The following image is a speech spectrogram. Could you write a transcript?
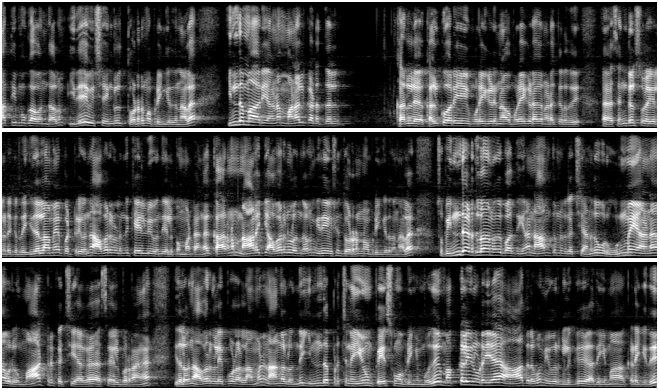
அதிமுக வந்தாலும் இதே விஷயங்கள் தொடரும் அப்படிங்கிறதுனால இந்த மாதிரியான மணல் கடத்தல் கல் கல்குவாரி முறைகேடு நா- முறைகேடாக நடக்கிறது செங்கல் சூழலில் நடக்கிறது இதெல்லாமே பற்றி வந்து அவர்கள் வந்து கேள்வி வந்து எழுப்ப மாட்டாங்க. காரணம் நாளைக்கு அவர்கள் வந்தாலும் இதே விஷயம் தொடரணும் அப்படிங்கிறதுனால. ஸோ இப்போ இந்த இடத்துல தான் வந்து பார்த்தீங்கன்னா நாம் தமிழர் கட்சியானது ஒரு உண்மையான ஒரு மாற்று கட்சியாக செயல்படுறாங்க. இதில் வந்து அவர்களை போல அல்லாமல் நாங்கள் வந்து இந்த பிரச்சனையும் பேசுவோம் அப்படிங்கும்போது மக்களினுடைய ஆதரவும் இவர்களுக்கு அதிகமாக கிடைக்குது.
